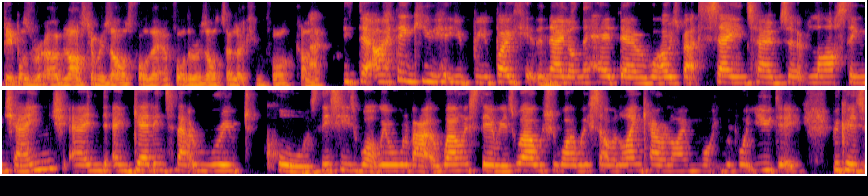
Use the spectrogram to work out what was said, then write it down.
people's uh, lasting results for the for the results they're looking for. Can't I think you hit, you, you both hit the mm. nail on the head there of what I was about to say in terms of lasting change and and get into that root cause. Mm. This is what we're all about at Wellness Theory as well, which is why we're so aligned, Caroline, what, with what you do. Because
